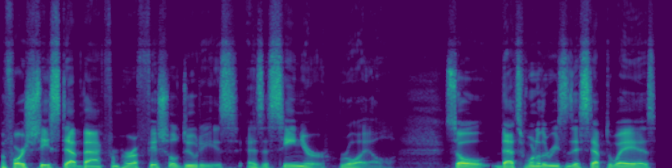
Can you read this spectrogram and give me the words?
before she stepped back from her official duties as a senior royal. So that's one of the reasons they stepped away is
